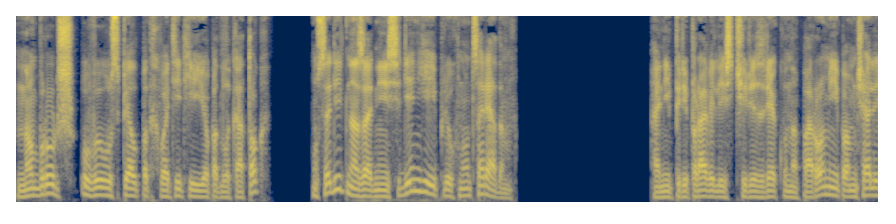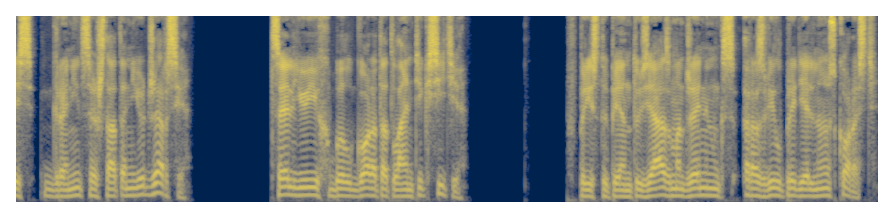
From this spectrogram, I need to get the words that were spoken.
Но Брудж, увы, успел подхватить ее под локоток, усадить на заднее сиденье и плюхнуться рядом. Они переправились через реку на пароме и помчались к границе штата Нью-Джерси. Целью их был город Атлантик-Сити. В приступе энтузиазма Дженнингс развил предельную скорость.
